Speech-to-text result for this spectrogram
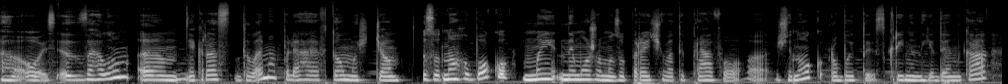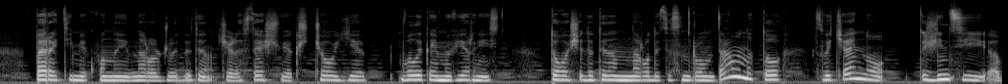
Ось загалом, ем, якраз дилема полягає в тому, що з одного боку ми не можемо заперечувати право е, жінок робити скринінги ДНК перед тим, як вони народжують дитину, через те, що якщо є велика ймовірність того, що дитина народиться синдромом Дауна, то звичайно жінці е,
